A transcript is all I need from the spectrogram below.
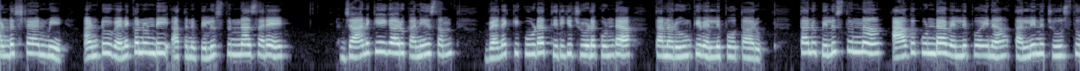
understand me. అంటూ వెనక నుండి అతను పిలుస్తున్నా సరే జానకి గారు కనీసం వెనక్కి కూడా తిరిగి చూడకుండా తన రూమ్కి వెళ్ళిపోతారు. తను పిలుస్తున్నా ఆగకుండా వెళ్ళిపోయిన తల్లిని చూస్తూ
